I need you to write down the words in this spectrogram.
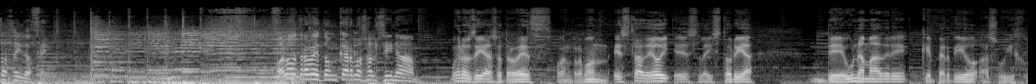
12 y 12. Hola otra vez, don Carlos Alsina. Buenos días otra vez, Juan Ramón. Esta de hoy es la historia de una madre que perdió a su hijo.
